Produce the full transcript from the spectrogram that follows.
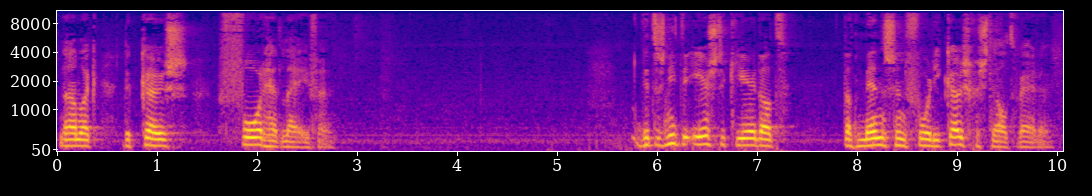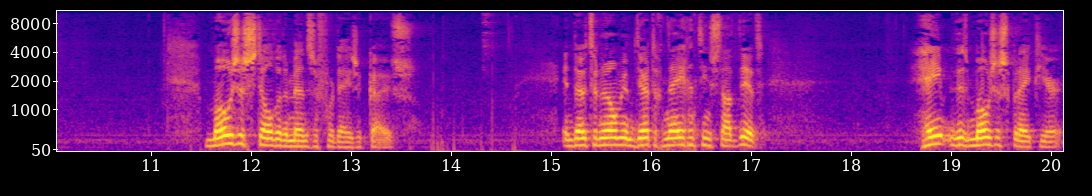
Namelijk de keus voor het leven. Dit is niet de eerste keer dat, dat mensen voor die keus gesteld werden. Mozes stelde de mensen voor deze keus. In Deuteronomium 30:19 staat dit. Dus Mozes spreekt hier.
